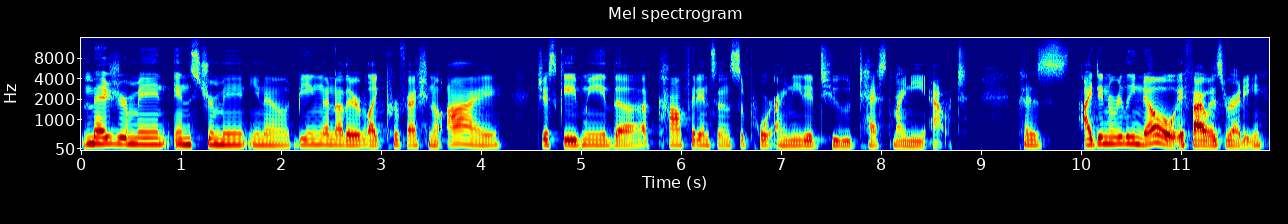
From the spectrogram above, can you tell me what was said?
measurement instrument, you know, being another like professional eye just gave me the confidence and support I needed to test my knee out because I didn't really know if I was ready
